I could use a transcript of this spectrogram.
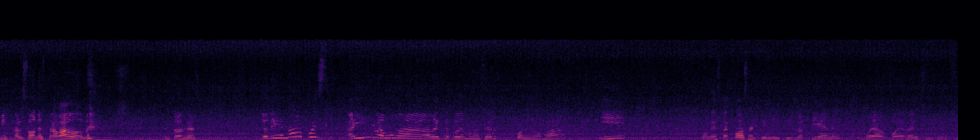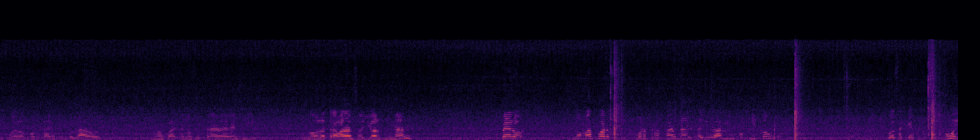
mis calzones trabados. Entonces yo dije, no, pues ahí vamos a ver qué podemos hacer con mi mamá y con esta cosa que mi lo tiene, voy a, voy a ver si, puedo cortar este volado, no para que no se trabe, a ver si no la trabada soy yo al final. Pero nomás por, por tratar de ayudarle un poquito, cosa que... ¡Uy!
